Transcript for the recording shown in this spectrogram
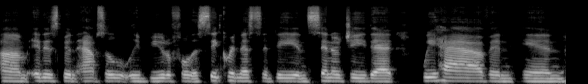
um, it has been absolutely beautiful. The synchronicity and synergy that we have, and and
